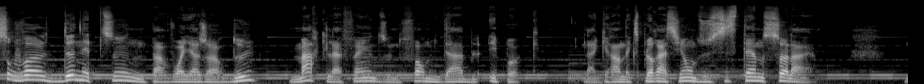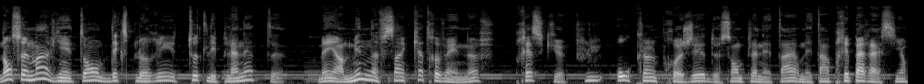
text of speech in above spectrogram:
Survol de Neptune par Voyageur 2 marque la fin d'une formidable époque, la grande exploration du système solaire. Non seulement vient-on d'explorer toutes les planètes, mais en 1989, presque plus aucun projet de sonde planétaire n'est en préparation.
